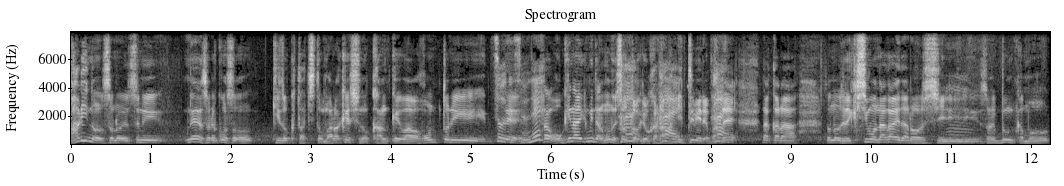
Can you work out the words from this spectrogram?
パリのその要するにねそれこそ貴族たちとマラケシュの関係は本当に、ね、そうですよね。沖縄行くみたいなもんでしょ、はい。東京からはい。行ってみればね、はい。だからその歴史も長いだろうし、それ文化も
